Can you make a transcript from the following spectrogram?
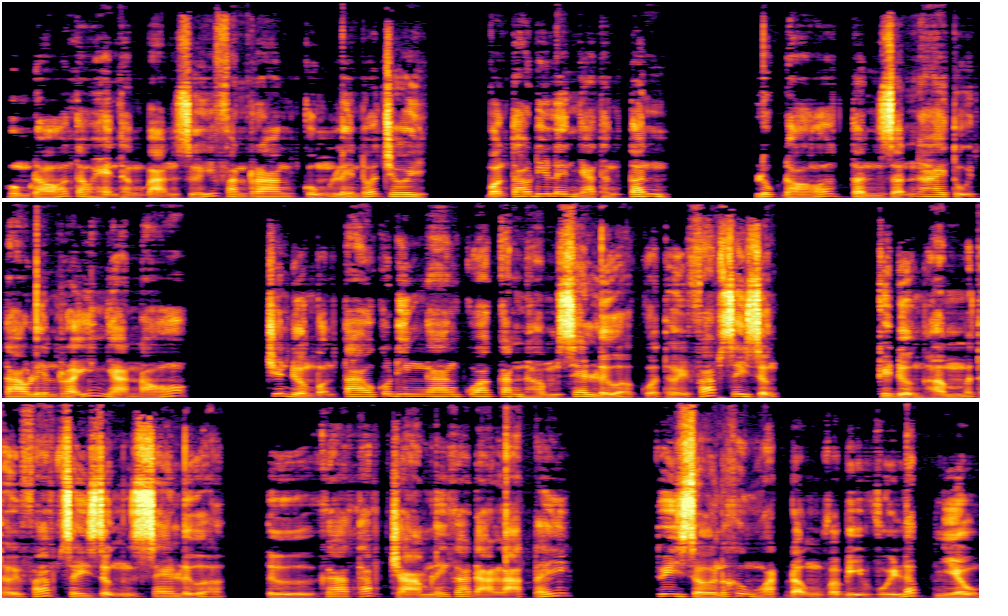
Hôm đó tao hẹn thằng bạn dưới Phan Rang cùng lên đó chơi. Bọn tao đi lên nhà thằng Tân. Lúc đó Tân dẫn hai tụi tao lên rẫy nhà nó. Trên đường bọn tao có đi ngang qua căn hầm xe lửa của thời Pháp xây dựng. Cái đường hầm mà thời Pháp xây dựng xe lửa từ ga Tháp Tràm lên ga Đà Lạt đấy. Tuy giờ nó không hoạt động và bị vùi lấp nhiều,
